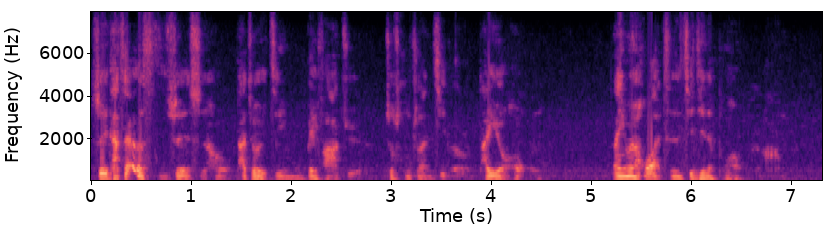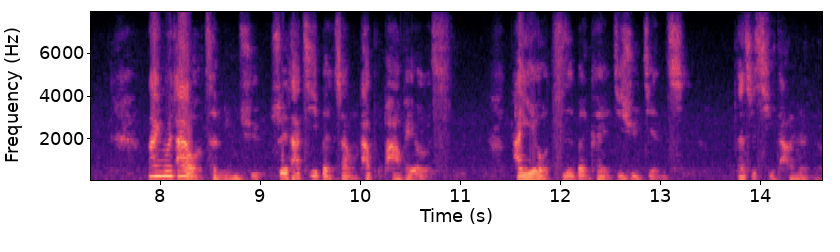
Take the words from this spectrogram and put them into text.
所以他在二十几岁的时候，他就已经被发掘。就出专辑了，他也有红，那因为后来只是渐渐的不红了嘛。那因为他有成名曲，所以他基本上他不怕被饿死，他也有资本可以继续坚持。但是其他人呢？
